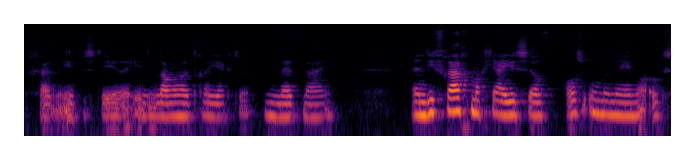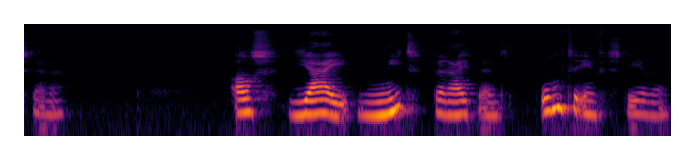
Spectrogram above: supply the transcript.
gaan investeren, in langere trajecten met mij. En die vraag mag jij jezelf als ondernemer ook stellen. Als jij niet bereid bent om te investeren,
